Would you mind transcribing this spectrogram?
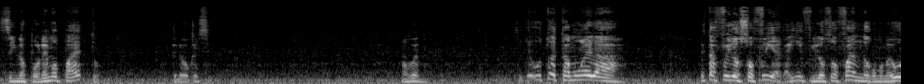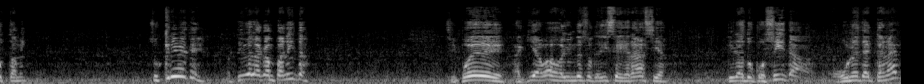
si nos ponemos para esto, creo que sí. Nos. Si te gustó esta muela, esta filosofía que hay filosofando como me gusta a mí, suscríbete, activa la campanita. Si puedes, aquí abajo hay un de esos que dice gracias, tira tu cosita o únete al canal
